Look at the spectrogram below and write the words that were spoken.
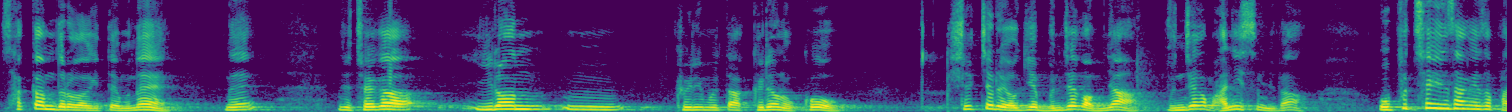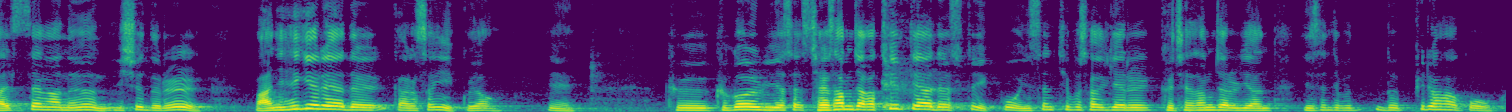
삭감 들어가기 때문에 네. 이제 제가 이런 음, 그림을 딱 그려놓고 실제로 여기에 문제가 없냐? 문제가 많이 있습니다. off-chain상에서 발생하는 이슈들을 많이 해결해야 될 가능성이 있고요. 예. 그, 그걸 위해서 제3자가 투입돼야 될 수도 있고, 인센티브 설계를 그 제3자를 위한 인센티브도 필요하고,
